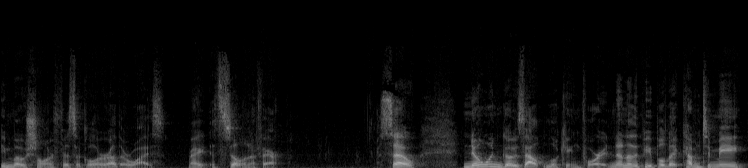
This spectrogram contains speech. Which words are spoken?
emotional or physical or otherwise, right? It's still an affair. So no one goes out looking for it. None of the people that come to me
